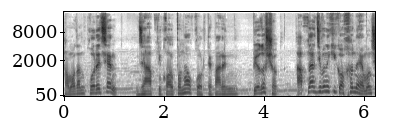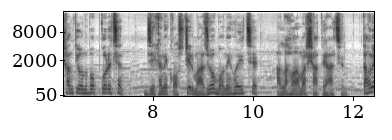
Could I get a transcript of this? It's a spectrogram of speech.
সমাধান করেছেন যা আপনি কল্পনাও করতে পারেননি। প্রিয় দর্শক, আপনার জীবনে কি কখনো এমন শান্তি অনুভব করেছেন, যেখানে কষ্টের মাঝেও মনে হয়েছে, আল্লাহ আমার সাথে আছেন? তাহলে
